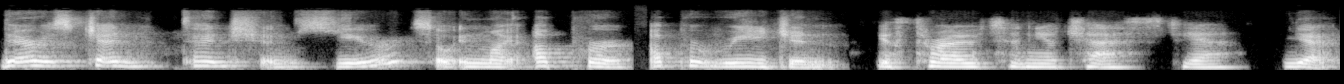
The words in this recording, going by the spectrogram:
There is ten- tension here, so in my upper upper region, your throat and your chest. Yeah. Yeah.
